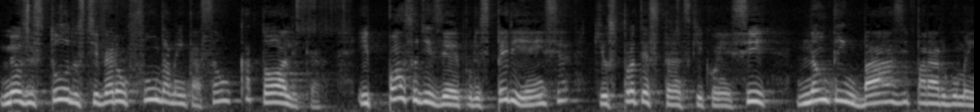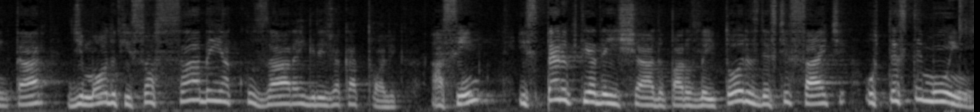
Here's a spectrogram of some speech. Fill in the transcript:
meus estudos tiveram fundamentação católica e posso dizer por experiência que os protestantes que conheci não têm base para argumentar de modo que só sabem acusar a Igreja Católica. Assim, espero que tenha deixado para os leitores deste site o testemunho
